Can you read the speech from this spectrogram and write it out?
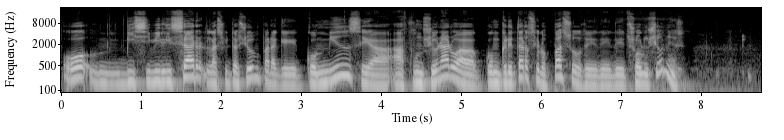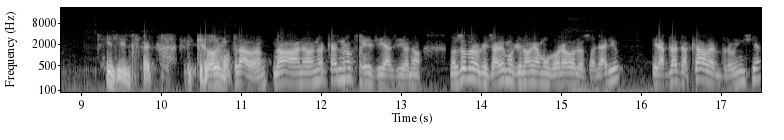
o mm, visibilizar la situación para que comience a, a funcionar o a concretarse los pasos de, de- de soluciones. Sí, sí, quedó demostrado, ¿no? No, no, no, no sé si así o no. Nosotros lo que sabemos que no habíamos cobrado los salarios, que la plata estaba en provincia,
